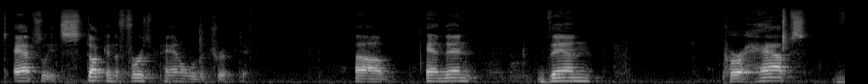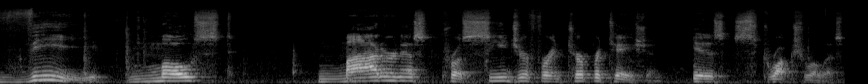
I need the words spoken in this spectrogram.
It's absolutely it's stuck in the first panel of the triptych. Um, and then then perhaps the most modernist procedure for interpretation is structuralism,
